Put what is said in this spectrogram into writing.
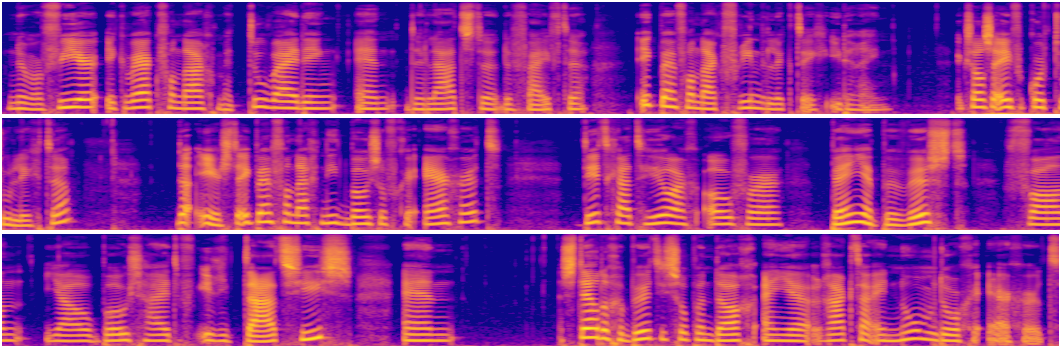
Nummer 4: Ik werk vandaag met toewijding. En de laatste, de vijfde: Ik ben vandaag vriendelijk tegen iedereen. Ik zal ze even kort toelichten. De eerste: Ik ben vandaag niet boos of geërgerd. Dit gaat heel erg over: ben je bewust van jouw boosheid of irritaties? En stel er gebeurt iets op een dag en je raakt daar enorm door geërgerd.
